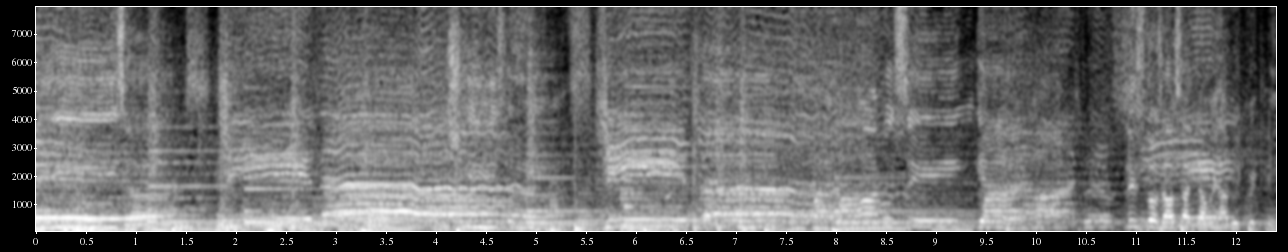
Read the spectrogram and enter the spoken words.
Jesus. Jesus. Jesus. Jesus. My heart will sing. Please, those outside, can we have it quickly?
